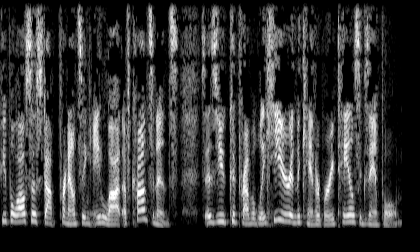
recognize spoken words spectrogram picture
People also stopped pronouncing a lot of consonants, as you could probably hear in the Canterbury Tales example.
